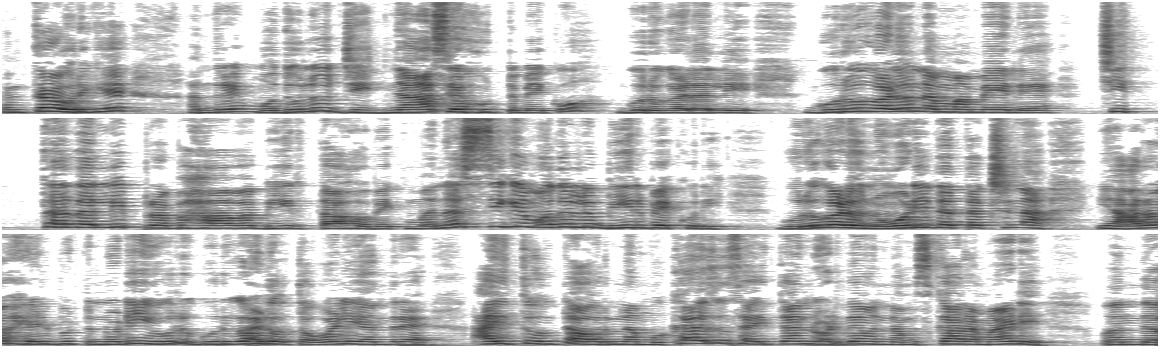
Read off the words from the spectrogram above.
ಅಂತ ಅವರಿಗೆ ಅಂದರೆ ಮೊದಲು ಜಿಜ್ಞಾಸೆ ಹುಟ್ಟಬೇಕು ಗುರುಗಳಲ್ಲಿ. ಗುರುಗಳು ನಮ್ಮ ಮೇಲೆ ಚಿತ್ತದಲ್ಲಿ ಪ್ರಭಾವ ಬೀರ್ತಾ ಹೋಗ್ಬೇಕು. ಮನಸ್ಸಿಗೆ ಮೊದಲು ಬೀರ್ಬೇಕು ರೀ. ಗುರುಗಳು ನೋಡಿದ ತಕ್ಷಣ ಯಾರೋ ಹೇಳ್ಬಿಟ್ಟು ನೋಡಿ, ಇವರು ಗುರುಗಳು ತಗೊಳ್ಳಿ ಅಂದರೆ ಆಯಿತು ಅಂತ ಅವ್ರನ್ನ ಮುಖ ಸಹಿತ ನೋಡದೆ ಒಂದು ನಮಸ್ಕಾರ ಮಾಡಿ, ಒಂದು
